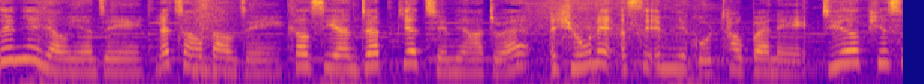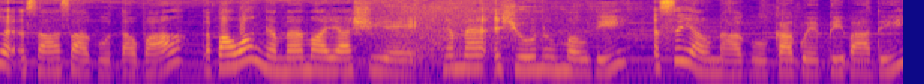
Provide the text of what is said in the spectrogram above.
ဆစ်မြင့်ရောင်ရမ်းခြင်းလက်ချောင်းတောင့်ခြင်းကယ်လ်ဆီယမ်ဓာတ်ပြတ်ခြင်းများအတွက်အယိုးနဲ့အဆစ်အမြစ်ကိုထောက်ပံ့တဲ့ gel ဖြစ်ဆွဲအစားအစာကိုတောက်ပါတဘာဝငမန်းမှရရှိတဲ့ငမန်းအယိုးနှုတ်မှုန့်သည်အဆစ်ရောင်နာကိုကာကွယ်ပေးပါသည်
